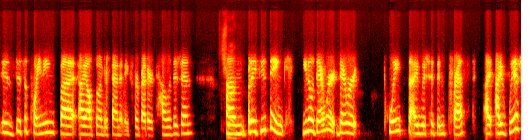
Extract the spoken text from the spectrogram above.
is disappointing, but I also understand it makes for better television. Sure. Um, but I do think, you know, there were there were points that I wish had been pressed. I, I wish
